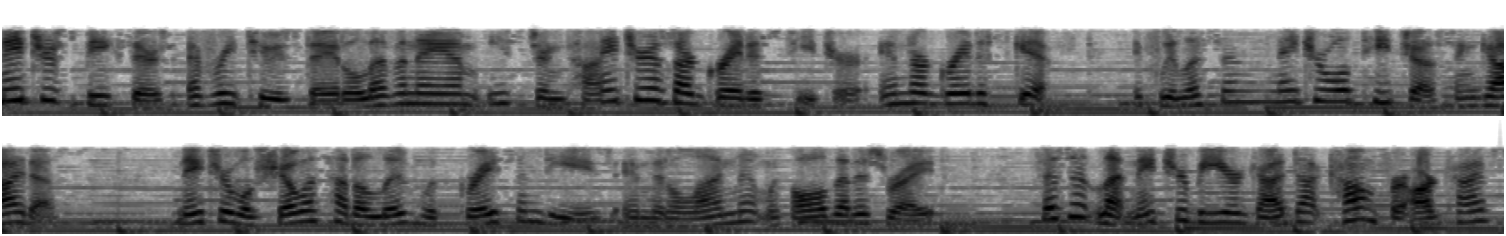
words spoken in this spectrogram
Nature Speaks airs every Tuesday at 11 a.m. Eastern Time. Nature is our greatest teacher and our greatest gift. If we listen, nature will teach us and guide us. Nature will show us how to live with grace and ease and in alignment with all that is right. Visit LetNatureBeYourGuide.com for archives,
